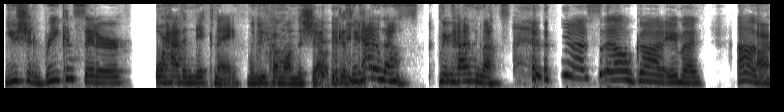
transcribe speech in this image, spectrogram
you should reconsider or have a nickname when you come on the show because we've had enough. We've had enough. Yes. Oh God. Amen. Um. Uh,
